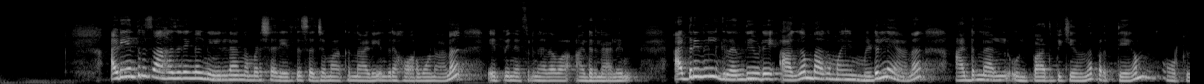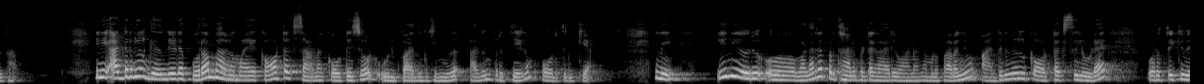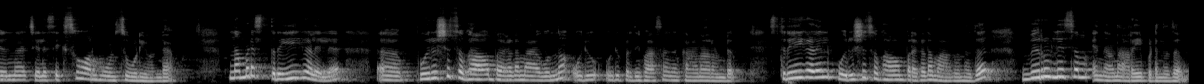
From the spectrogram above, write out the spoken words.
അടിയന്തര സാഹചര്യങ്ങൾ നേരിടാൻ നമ്മുടെ ശരീരത്തെ സജ്ജമാക്കുന്ന അടിയന്തര ഹോർമോണാണ് എപ്പിനെഫ്രിൻ അഥവാ അഡ്രിനാലിൻ. അഡ്രിനൽ ഗ്രന്ഥിയുടെ അകംഭാഗമായ മിഡിലെയാണ് അഡ്രിനാലിൻ ഉൽപ്പാദിപ്പിക്കുന്നതെന്ന് പ്രത്യേകം ഓർക്കുക. ഇനി അഡ്രിനൽ ഗ്രന്ഥിയുടെ പുറം ഭാഗമായ കോട്ടക്സ് ആണ് കോർട്ടിസോൾ ഉൽപ്പാദിപ്പിക്കുന്നത് അതും പ്രത്യേകം ഓർത്തിരിക്കുക. ഇനി ഇനി ഒരു വളരെ പ്രധാനപ്പെട്ട കാര്യമാണ് നമ്മൾ പറഞ്ഞു. അഡ്രിനൽ കോട്ടക്സിലൂടെ പുറത്തേക്ക് വരുന്ന ചില സെക്സ് ഹോർമോൺസ് കൂടിയുണ്ട്. നമ്മുടെ സ്ത്രീകളിൽ പുരുഷ സ്വഭാവം പ്രകടമാകുന്ന ഒരു ഒരു പ്രതിഭാസം കാണാറുണ്ട്. സ്ത്രീകളിൽ പുരുഷ സ്വഭാവം പ്രകടമാകുന്നത് വിറുലിസം എന്നാണ് അറിയപ്പെടുന്നത്.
